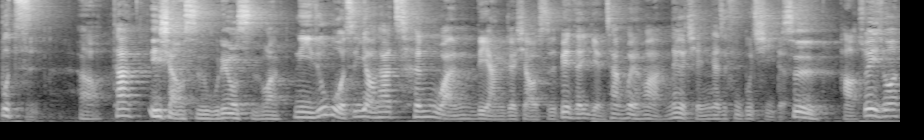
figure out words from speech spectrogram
不止。好，他一小时五六十万。你如果是要他撑完两个小时变成演唱会的话，那个钱应该是付不起的。是。好，所以说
